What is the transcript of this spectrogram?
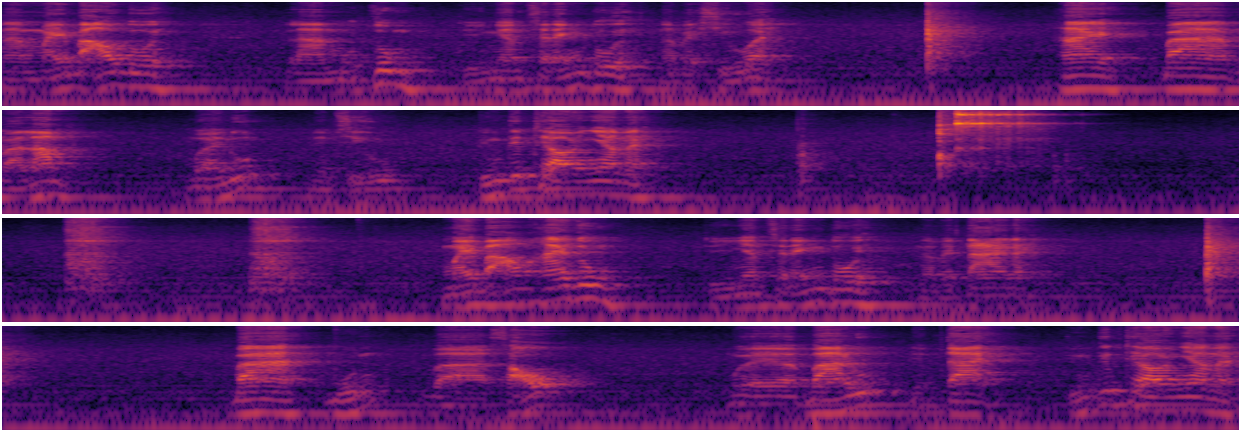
là máy báo tôi là một dung thì anh em sẽ đánh tôi là phải xỉu này. Hai ba và năm 10 nút điểm xỉu. Tiếng tiếp theo anh em này. Máy báo hai dung, thì anh em sẽ đánh tôi là về tài này. Ba, bốn và 6 13 à, nút, điểm tài. Tiếng tiếp theo anh em này.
